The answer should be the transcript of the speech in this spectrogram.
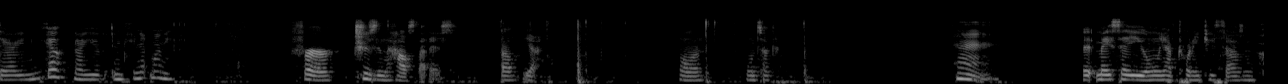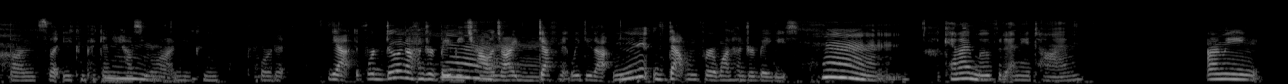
There you go. Now you have infinite money. For choosing the house, that is. Oh, yeah. Hold on. One second. Hmm. It may say you only have 22,000 funds, but you can pick any house you want and you can afford it. Yeah, if we're doing a 100 baby challenge, I'd Hmm. definitely do that. Mm, That one for 100 babies. Hmm. Can I move at any time? I mean,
